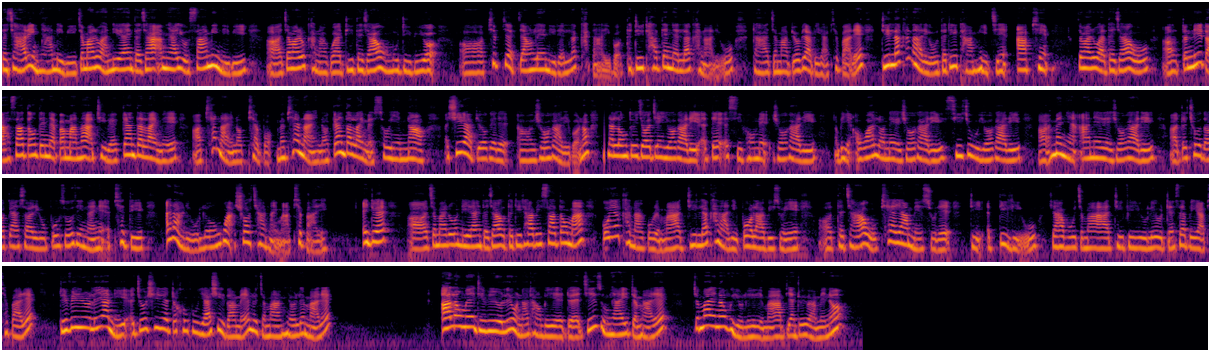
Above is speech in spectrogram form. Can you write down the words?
တကြားတွေများနေပြီကျမတို့ကနေ့တိုင်းတကြားအများကြီးကိုစားမိနေပြီအာကျမတို့ခန္ဓာကိုယ်ကဒီတကြားကိုမူတည်ပြီးတော့အာဖြစ်ပျက်ပြောင်းလဲနေတဲ့လက္ခဏာတွေပေါ့တတိထားတဲ့လက္ခဏာတွေကိုဒါကကျွန်မပြောပြပေးတာဖြစ်ပါတယ်ဒီလက္ခဏာတွေကိုတတိထားမိခြင်းအပြင် ကျမတို့ကတကြားကိုအာတနေ့တာစားသုံးတဲ့ပမာဏအထိပဲကန့်တက်လိုက်မယ်အာဖြတ်နိုင်တော့ဖြတ်ပေါ့မဖြတ်နိုင်တော့ကန့်တက်လိုက်မယ်ဆိုရင်နောက်အရှိရပြောခဲ့တဲ့အာယောဂါတွေပေါ့နော်နှလုံးသွေးကြောခြင်းယောဂါတွေအသက်အဆီဖုံးတဲ့ယောဂါတွေပြီးရင်အဝါလွန်တဲ့ယောဂါတွေစီးကျူယောဂါတွေအာအမှတ်ဉာဏ်အားနည်းတဲ့ယောဂါတွေအာတချို့သောကင်ဆာတွေကိုပိုဆိုးစေနိုင်တဲ့အဖြစ်တွေအဲ့ဒါတွေကိုလုံးဝရှော့ချနိုင်မှာဖြစ်ပါတယ် အဲ့အတွက်အာကျမတို့နေတိုင်းတကြားကိုတတိထားပြီးစားသုံးမှာကိုယ့်ရဲ့ခန္ဓာကိုယ်တွေမှာဒီလက္ခဏာတွေပေါ်လာပြီဆိုရင်တကြားကိုဖျက်ရမယ်ဆိုတဲ့ဒီအတိလေးကိုရဖို့ကျမဒီဗီဒီယိုလေးကိုတင်ဆက်ပေးတာဖြစ်ပါတယ်ဒီဗီဒီယိုလေးကနေအကျိုးရှိတဲ့တစ်ခုခုရရှိသွားမယ်လို့ကျမမျှော်လင့်ပါတယ်အားလုံးပဲဒီဗီဒီယိုလေးကိုနားထောင်ပေးတဲ့အတွက်ကျေးဇူးအများကြီးတင်ပါတယ်ကျမရဲ့နောက်ဗီဒီယိုလေးတွေမှာပြန်တွေ့ပါမယ်နော်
